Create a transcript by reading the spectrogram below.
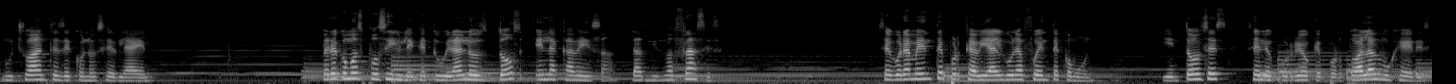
mucho antes de conocerle a él. Pero ¿cómo es posible que tuvieran los dos en la cabeza las mismas frases? Seguramente porque había alguna fuente común. Y entonces se le ocurrió que por todas las mujeres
